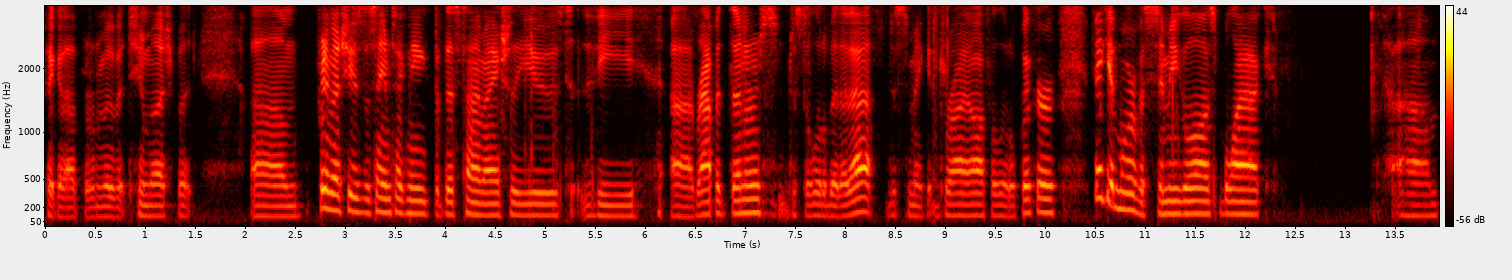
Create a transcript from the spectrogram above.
pick it up or remove it too much, but um, pretty much used the same technique, but this time I actually used the uh, rapid thinners, just a little bit of that, just to make it dry off a little quicker, make it more of a semi-gloss black. Um,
